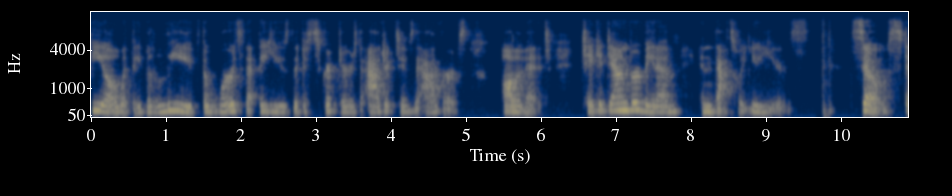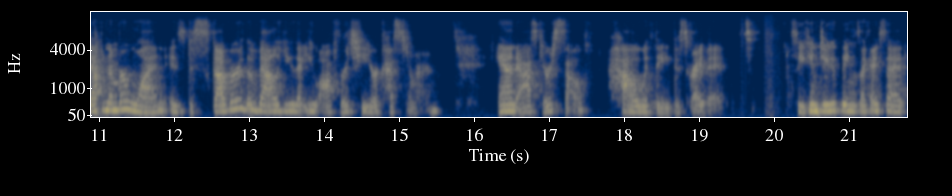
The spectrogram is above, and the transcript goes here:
feel, what they believe, the words that they use, the descriptors, the adjectives, the adverbs, all of it. Take it down verbatim, and that's what you use. So, step number one is discover the value that you offer to your customer and ask yourself, how would they describe it? So you can do things like I said,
